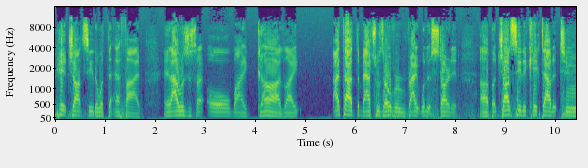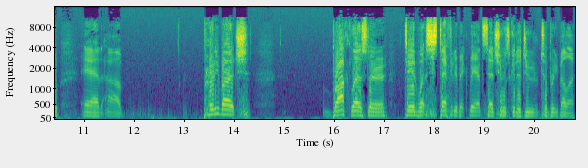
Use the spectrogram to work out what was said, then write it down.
hit John Cena with the F5. And I was just like, oh my God. Like, I thought the match was over right when it started. Uh, but John Cena kicked out at two. And um, pretty much Brock Lesnar did what Stephanie McMahon said she was going to do to Brie Bella.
